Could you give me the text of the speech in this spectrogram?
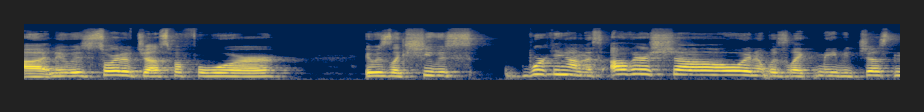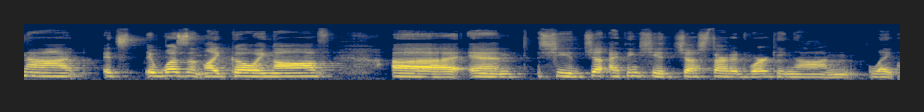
uh, and it was sort of just before. It was like she was working on this other show, and it was like maybe just not. It's it wasn't like going off. Uh, and she had ju- I think she had just started working on like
